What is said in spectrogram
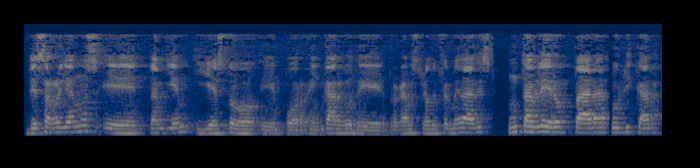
desarrollamos eh, también, y esto eh, por encargo del Programa Estatal de Enfermedades, un tablero para publicar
